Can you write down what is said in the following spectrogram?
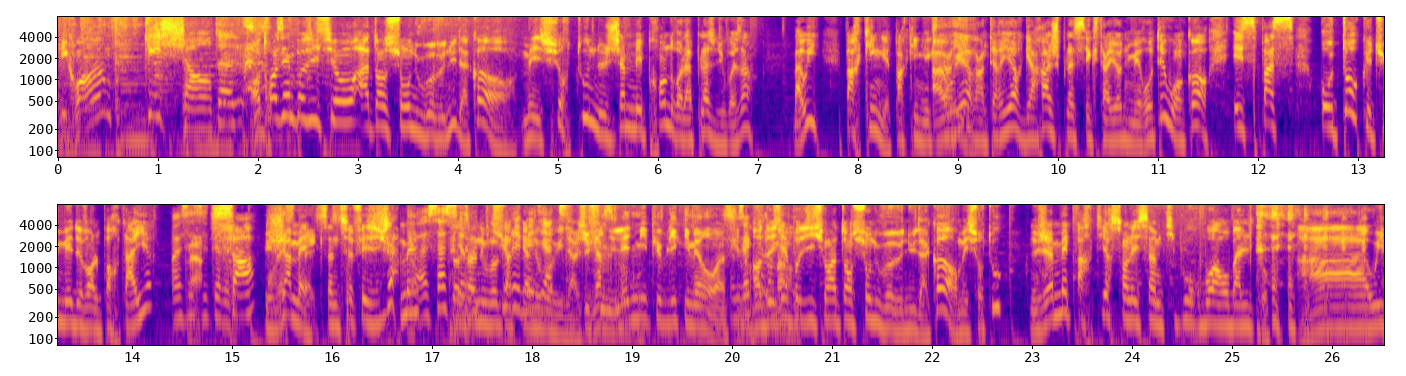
Qui croit qui chante. En troisième position, attention, nouveau venu, d'accord, mais surtout ne jamais prendre la place du voisin. Bah oui, parking, parking extérieur, Ah oui. intérieur, garage, place extérieure numérotée ou encore espace auto que tu mets devant le portail. Ouais, ça, jamais. respecte. Ça ne se fait jamais Ah, ça, dans un nouveau quartier, un nouveau village. Tu l'ennemi public numéro 1. Exactement. En deuxième position, attention, nouveau venu, d'accord, mais surtout, ne jamais partir sans laisser un petit pourboire au balto. ah oui,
